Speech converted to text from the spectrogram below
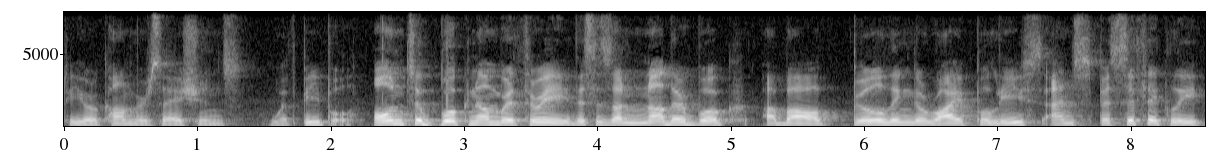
to your conversations with people. On to book number three. This is another book about building the right beliefs and specifically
